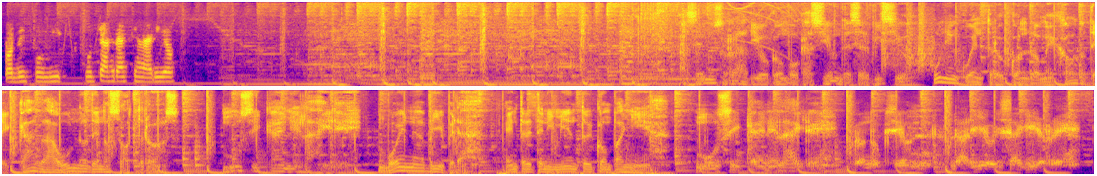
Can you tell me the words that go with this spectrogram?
por difundir. Muchas gracias, Darío. Hacemos radio con vocación de servicio. Un encuentro con lo mejor de cada uno de nosotros. Música en el aire. Buena vibra. Entretenimiento y compañía. Música en el aire. Conducción Darío Izaguirre.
